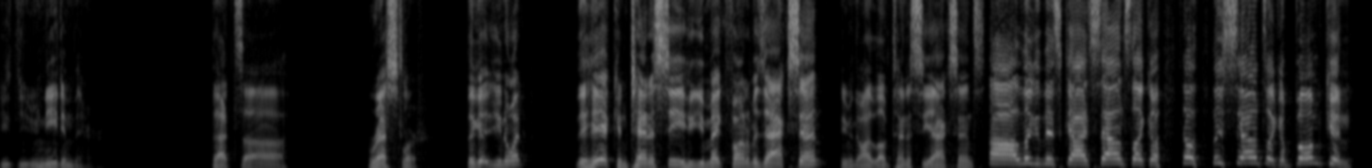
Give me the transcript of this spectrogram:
You, you need him there. That uh, wrestler they go, you know what? The hick in Tennessee, who you make fun of his accent, even though I love Tennessee accents. Ah, oh, look at this guy. Sounds like a oh, this sounds like a bumpkin.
